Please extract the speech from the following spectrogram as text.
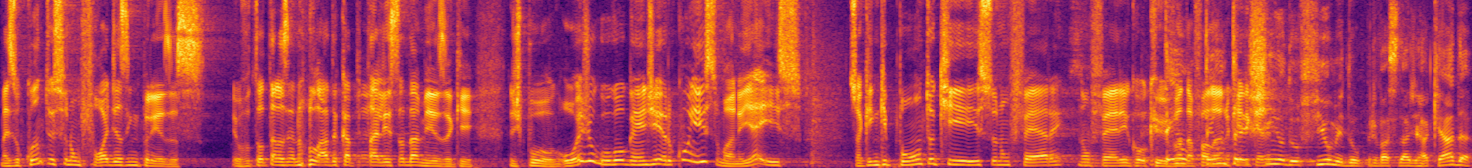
Mas o quanto isso não fode as empresas? Eu tô trazendo o lado capitalista da mesa aqui. Tipo, hoje o Google ganha dinheiro com isso, mano, e é isso. Só que em que ponto que isso não fere, não fere o que o Tem Ivan um, tá falando tem um que ele quer. trechinho do filme do Privacidade Hackeada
